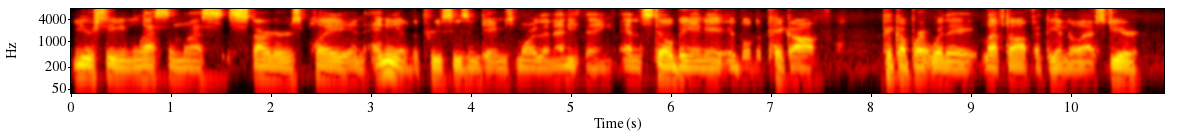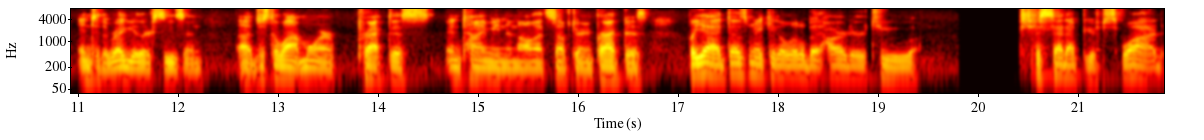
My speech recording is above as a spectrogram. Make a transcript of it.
you're seeing less and less starters play in any of the preseason games more than anything, and still being able to pick off, pick up right where they left off at the end of last year into the regular season. Uh, just a lot more practice and timing and all that stuff during practice but yeah, it does make it a little bit harder to to set up your squad.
